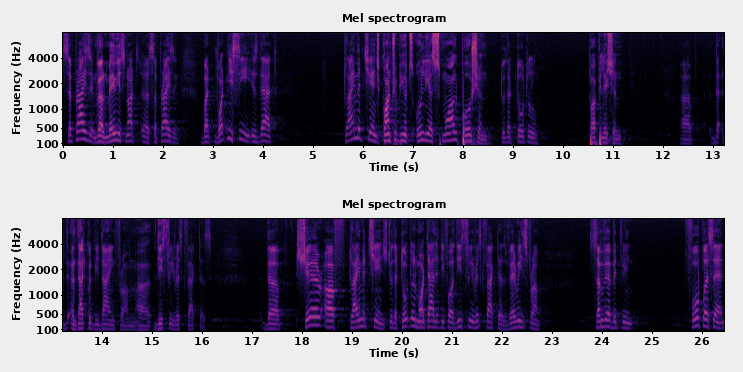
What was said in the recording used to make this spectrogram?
surprising, well, maybe it's not uh, surprising, but what we see is that climate change contributes only a small portion to the total population uh, th th that could be dying from uh, these three risk factors. The share of climate change to the total mortality for these three risk factors varies from somewhere between 4%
